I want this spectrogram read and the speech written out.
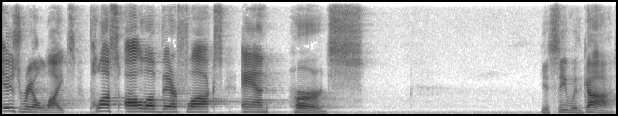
Israelites plus all of their flocks and herds. You see, with God,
